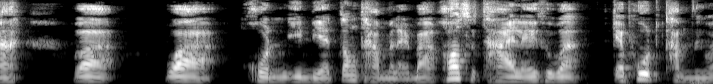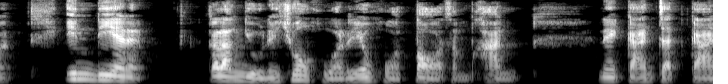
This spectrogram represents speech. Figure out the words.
นะว่าว่าคนอินเดียต้องทำอะไรบ้าง ข้อสุดท้ายเลยคือว่าแกพูดคำหนึ่งว่า อินเดียเนี่ยกำลังอยู่ในช่วงหัวเรียวหัวต่อสำคัญ ในการจัดการ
